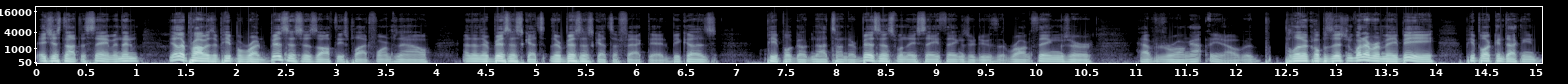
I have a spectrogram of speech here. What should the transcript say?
It's just not the same. And then the other problem is that people run businesses off these platforms now, and then their business gets their business gets affected because people go nuts on their business when they say things or do the wrong things or have the wrong, you know, political position, whatever it may be. People are conducting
